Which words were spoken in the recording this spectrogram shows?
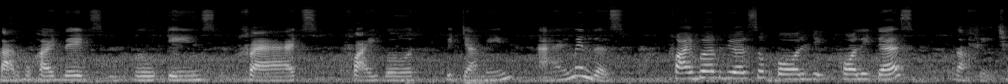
carbohydrates, proteins, fats, fiber, vitamin and minerals. Fiber we also call it, call it as roughage.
